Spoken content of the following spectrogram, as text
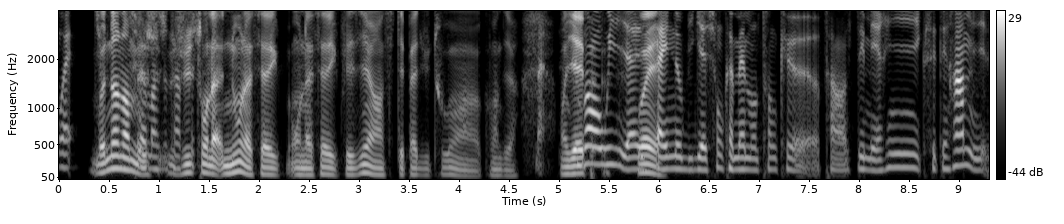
ouais. non non mais juste on nous on l'a fait avec on l'a fait avec plaisir. Hein, C'était pas du tout comment dire. Bah, souvent oui, tu as une obligation quand même en tant que enfin des mairies etc. Mais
